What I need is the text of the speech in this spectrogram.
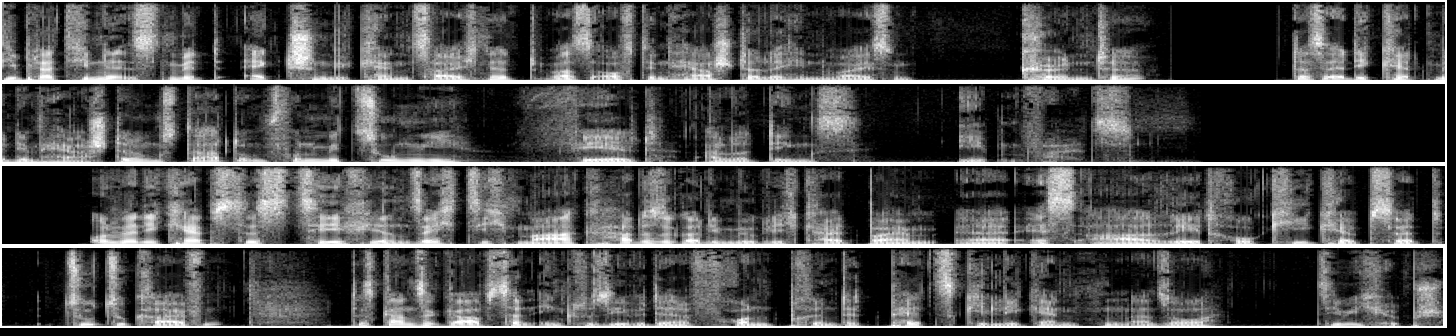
Die Platine ist mit Action gekennzeichnet, was auf den Hersteller hinweisen könnte. Das Etikett mit dem Herstellungsdatum von Mitsumi fehlt allerdings ebenfalls. Und wer die Caps des C64 mag, hatte sogar die Möglichkeit beim äh, SA Retro Keycap Set zuzugreifen. Das Ganze gab es dann inklusive der Frontprinted Petsky Legenden, also ziemlich hübsch.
